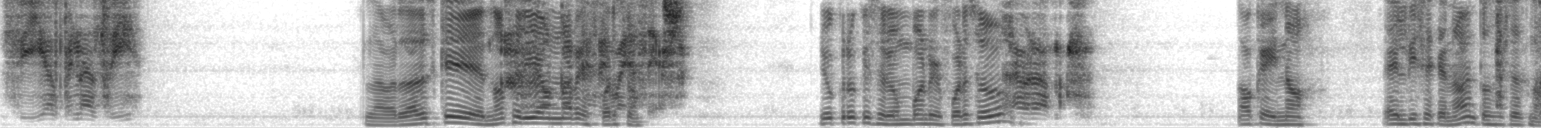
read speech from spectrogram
Sí, apenas vi. La verdad es que no sería un refuerzo. Yo creo que sería un buen refuerzo. La verdad no. Ok, no. Él dice que no, entonces es no.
